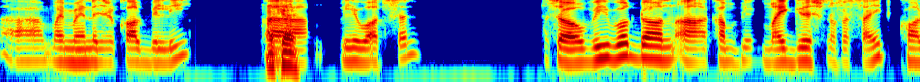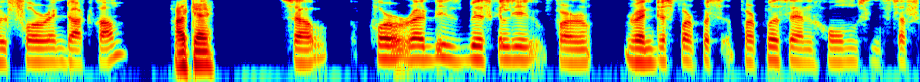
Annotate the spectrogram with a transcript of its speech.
uh, my manager called billy Okay. uh, billy watson so we worked on a complete migration of a site called forrent.com Okay. So for rent is basically for renters purpose purpose and homes and stuff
